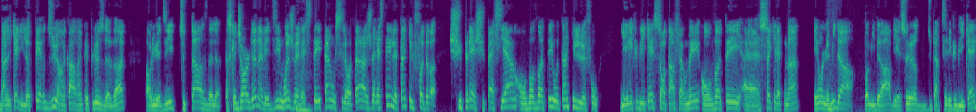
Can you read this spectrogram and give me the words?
dans lequel il a perdu encore un peu plus de votes, on lui a dit, tu te tasses de là. Parce que Jordan avait dit, moi, je vais rester tant aussi longtemps, je vais rester le temps qu'il faudra. Je suis prêt, je suis patient, on va voter autant qu'il le faut. Les républicains se sont enfermés, ont voté euh, secrètement et on l'a mis dehors pas mis dehors, bien sûr, du Parti républicain,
